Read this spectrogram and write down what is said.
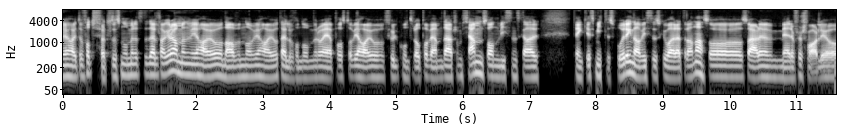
Vi har ikke fått fødselsnummeret til deltakere, men vi har jo navn og vi har jo telefonnummer og e-post, og vi har jo full kontroll på hvem det er som kommer. Sånn hvis en skal tenke smittesporing, da, hvis det skulle være et eller annet, så, så er det mer forsvarlig å,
